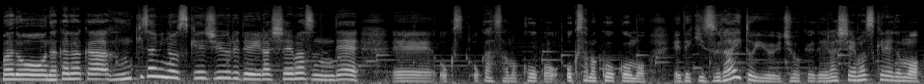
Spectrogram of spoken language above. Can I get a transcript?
まあ、あのなかなか分刻みのスケジュールでいらっしゃいますんで、えー、奥お母様高校奥様高校もえーできづらいという状況でいらっしゃいますけれども、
